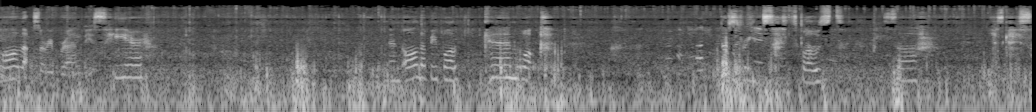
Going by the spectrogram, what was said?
All luxury brand is here. And all the people can walk the streets. It's closed. So, yes, guys.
